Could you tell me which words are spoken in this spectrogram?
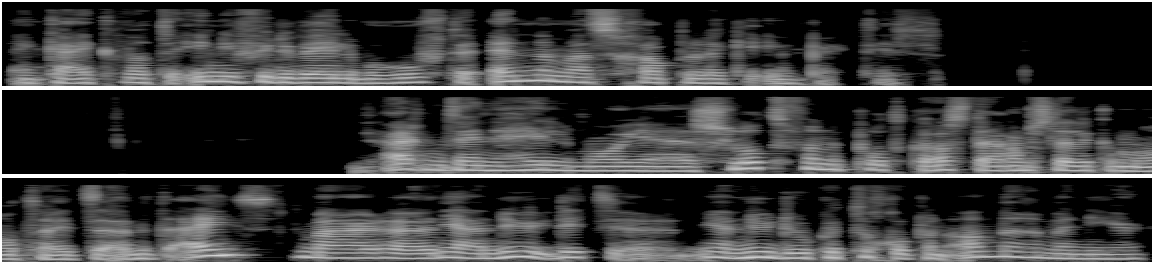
en kijken wat de individuele behoefte en de maatschappelijke impact is. Het is eigenlijk meteen een hele mooie slot van de podcast. Daarom stel ik hem altijd aan het eind. Maar uh, ja, nu, dit, uh, ja, nu doe ik het toch op een andere manier.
